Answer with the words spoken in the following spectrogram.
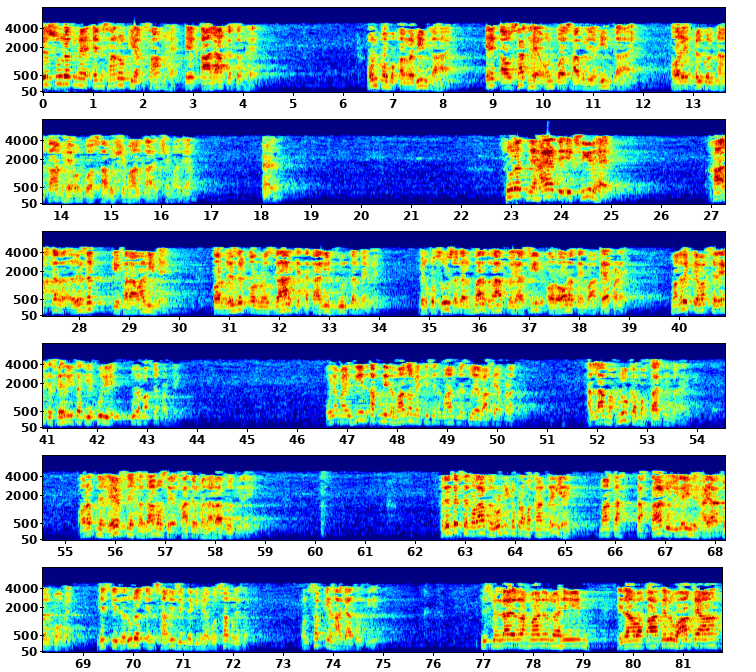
इस सूरत में इंसानों की अकसाम है, एक आला किस्म है। उनको मुकर्रबीन कहा है। एक औसत है, उनको असाबुल यमीन कहा है। और एक बिल्कुल नाकाम है, उनको असाबुल शिमाल कहा है शिमालिया सूरत नहायत इकसीर है, खासकर रिजक की फरावानी में। और रिजक और रोज़गार की तकालीफ दूर करने में। बिलखसूस अगर मर्द रात को यासीन और औरतें वाक़ पढ़े। मगरब के वक्त से लेकर शहरी तक ये पूरी, पूरा वक्त पढ़ लें। दीन अपनी नमाजों में किसी नमाज़ में सूर्य वाक़ पढ़ा अल्लाह मखलूक का मोहताज नहीं बनाएगा। और अपने गैब से, खजानों से खातिर मदारात होती रही। रिजक से मुराद रोटी कपड़ा मकान नहीं है। माँ तहताज इलही है हयातुलमो में जिसकी ज़रूरत इंसानी ज़िंदगी में, वो सब रिजक उन सब की हाजात होती है। बिस्मिल्लाहिर्रहमानिर्रहीम। इजा वक़ातिल वाक़या।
